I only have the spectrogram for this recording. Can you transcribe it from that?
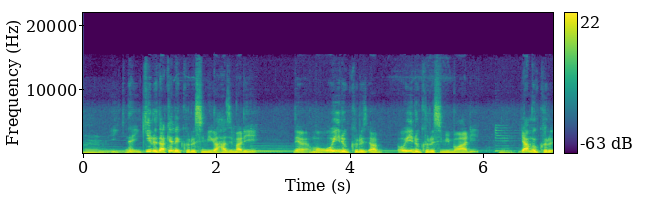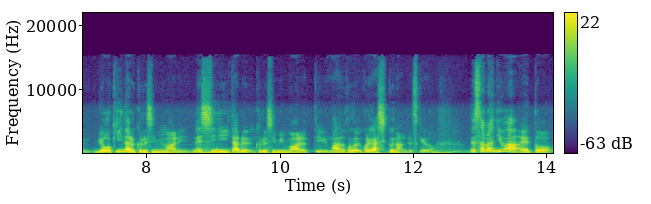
ね、生きるだけで苦しみが始まり、ね、もう老いる苦しあ老いる苦しみもあり病む苦病気になる苦しみもあり、ね、死に至る苦しみもあるっていう、まあ、このこれが四苦なんですけどでさらには、えっと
